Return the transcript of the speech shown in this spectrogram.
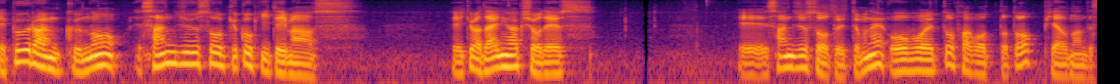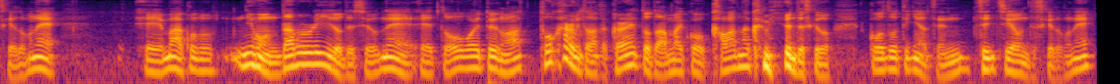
えプーランクの三重奏曲を聴いています。え今日は第二楽章です。えー、三重奏といってもねオーボエとファゴットとピアノなんですけれどもね。えー、まあこの2本ダブルリードですよね、えーと、オーボエというのは遠くから見るとなんかクラリネットとあんまりこう変わらなく見えるんですけど構造的には全然違うんですけどもね。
